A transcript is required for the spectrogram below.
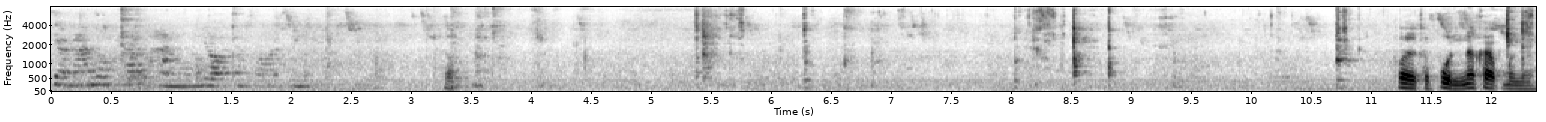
เดี๋ยวนะลูกครับหั่นยอกับซอสสิครับก้อยกระปุ่นนะครับมันนี้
